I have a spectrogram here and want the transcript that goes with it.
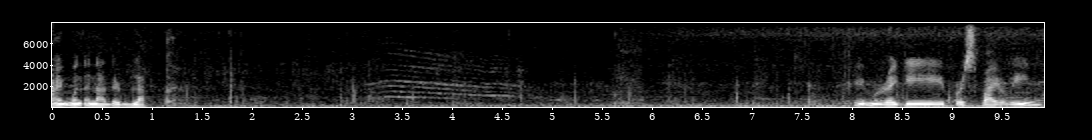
I'm on another block. I'm ready for spiring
